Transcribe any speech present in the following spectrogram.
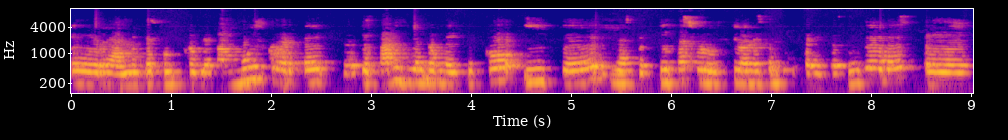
eh, realmente es un problema muy fuerte que está viviendo México y que necesita soluciones en diferentes niveles eh,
